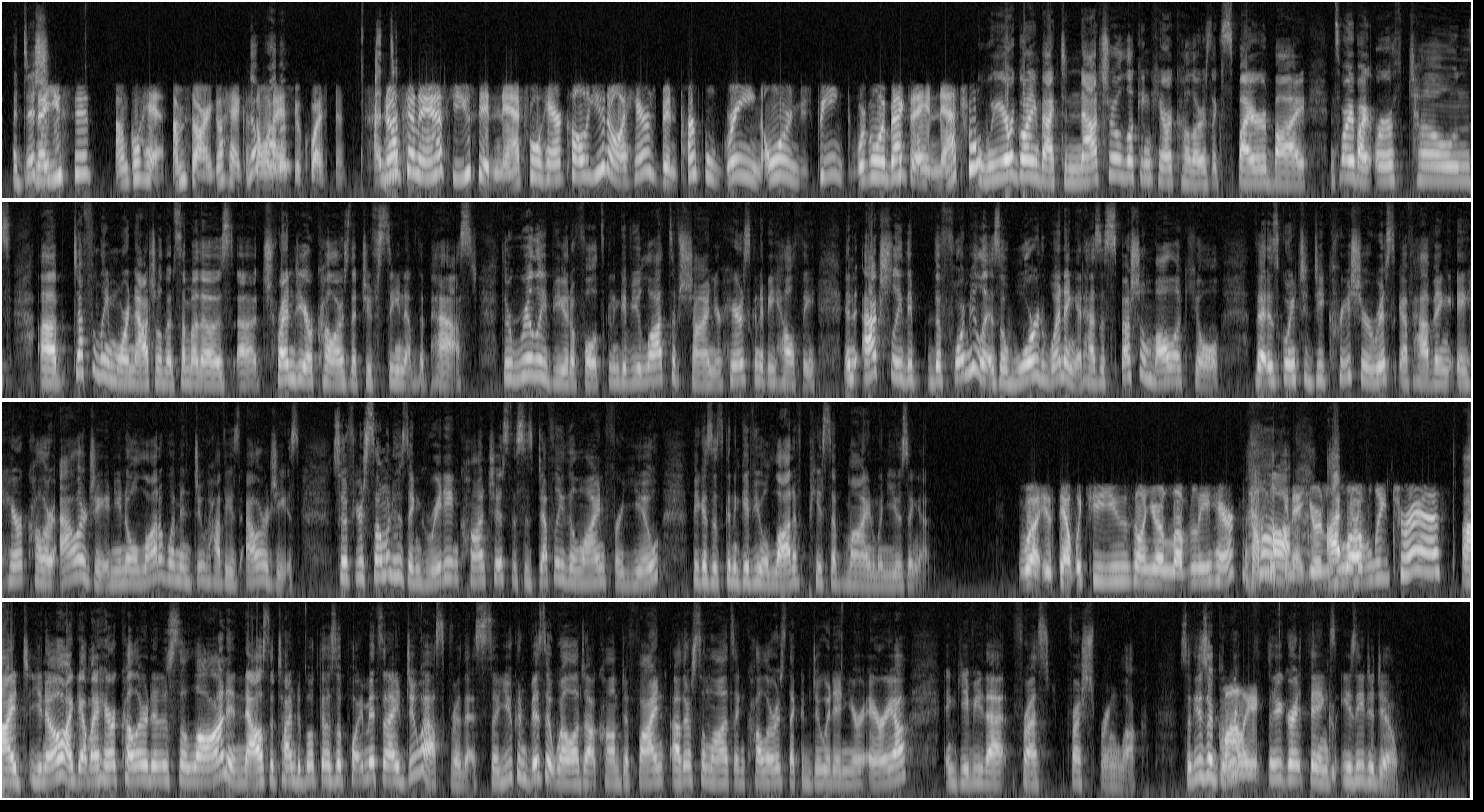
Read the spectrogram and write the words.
Addition now you said um, go ahead. I'm sorry. Go ahead because no I want to ask you a question. No, I was going to ask you. You said natural hair color. You know, hair's been purple, green, orange, pink. We're going back to natural. We are going back to natural-looking hair colors, inspired by inspired by earth tones. Uh, definitely more natural than some of those uh, trendier colors that you've seen of the past. They're really beautiful. It's going to give you lots of shine. Your hair is going to be healthy. And actually, the the formula is award-winning. It has a special molecule that is going to decrease your risk of having a hair color allergy. And you know, a lot of women do have these allergies. So if you're someone who's ingredient conscious, this is definitely the line for you because it's going to give you a lot of peace of mind when using it. Well, is that what you use on your lovely hair? Because I'm looking at your I, lovely dress. I, you know, I get my hair colored in a salon, and now's the time to book those appointments, and I do ask for this. So you can visit Wella.com to find other salons and colors that can do it in your area and give you that fresh, fresh spring look. So these are great, Molly, three great things, easy to do.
